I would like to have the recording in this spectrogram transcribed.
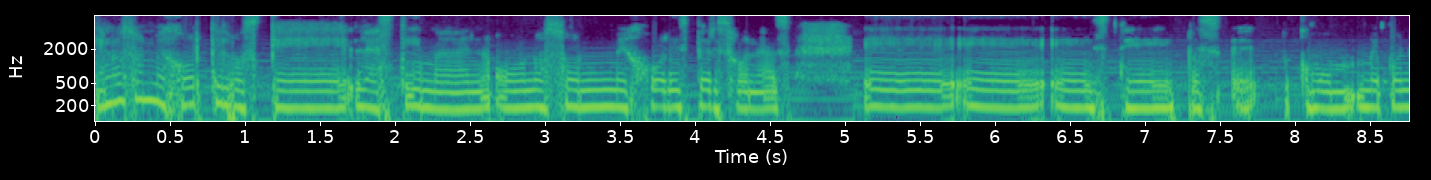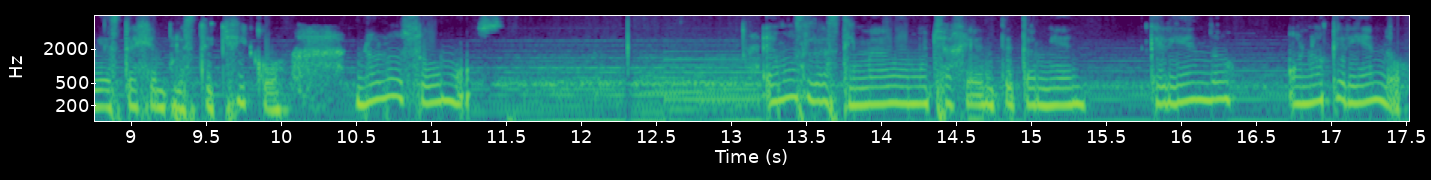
que no son mejor que los que lastiman o no son mejores personas. Eh, eh, este, pues, eh, como me ponía este ejemplo este chico, no lo somos. Hemos lastimado a mucha gente también, queriendo o no queriendo.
